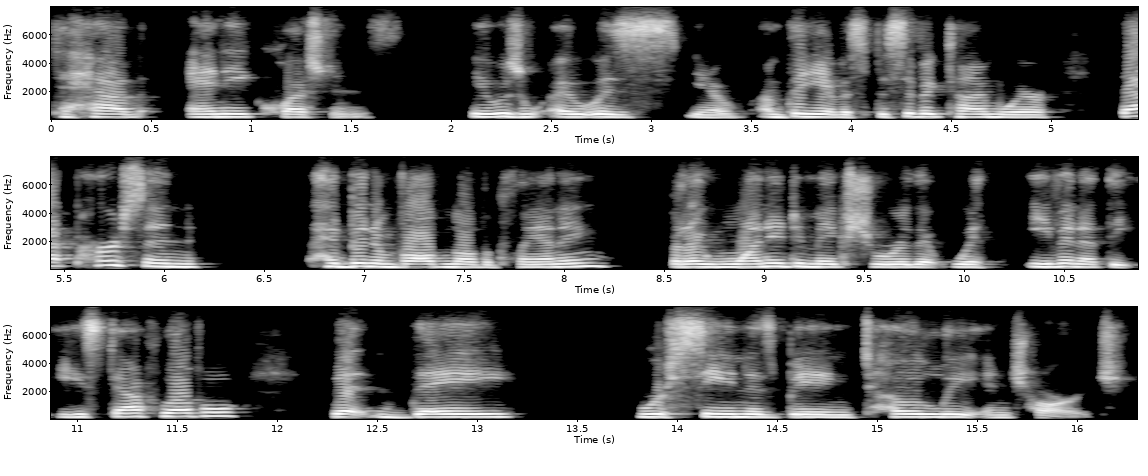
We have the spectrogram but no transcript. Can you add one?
to have any questions. It was, it was, you know, I'm thinking of a specific time where that person had been involved in all the planning, but I wanted to make sure that with even at the e staff level, that they were seen as being totally in charge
